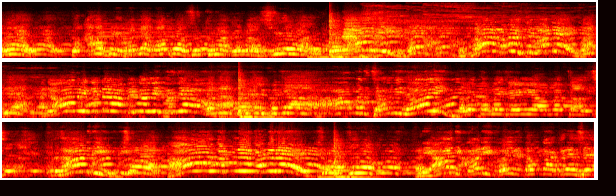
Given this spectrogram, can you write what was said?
હોય તો આપણી બજાર બાપુ સુખમાં ઘરમાં હસી હા. માટે. માટે. આપણી પ્રજા. ચાલવી જાય. હવે તમે જઈ લો આમ જ ચાલશે. પ્રધાનજી. શું? હા ગટલે ગગરે? અરે આજ ગાડી કોઈ ધમકા કરે છે?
